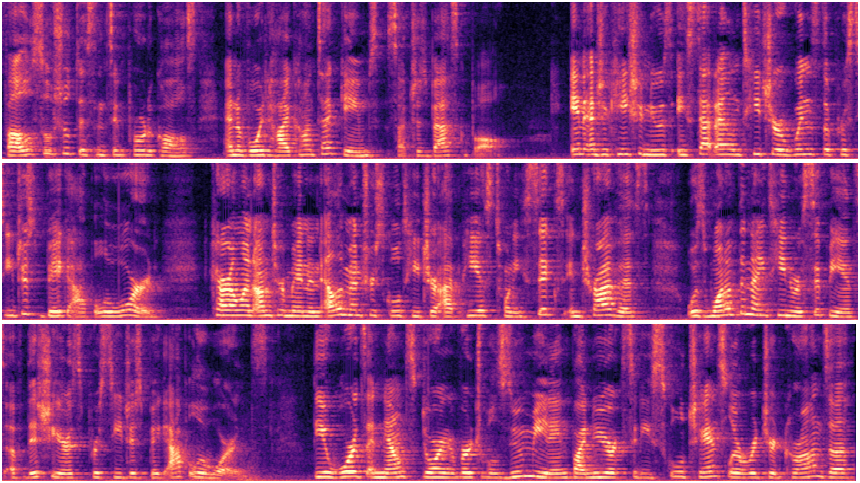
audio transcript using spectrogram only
follow social distancing protocols, and avoid high contact games such as basketball. In education news, a Staten Island teacher wins the prestigious Big Apple Award. Carolyn Unterman, an elementary school teacher at PS 26 in Travis, was one of the 19 recipients of this year's prestigious Big Apple Awards. The awards announced during a virtual Zoom meeting by New York City School Chancellor Richard Carranza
